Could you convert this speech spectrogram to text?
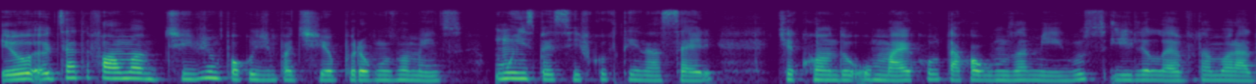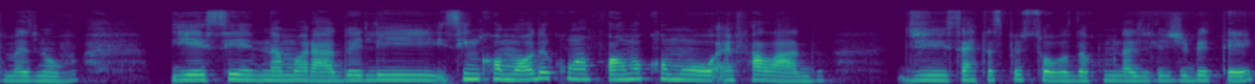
eu, eu de certa forma tive um pouco de empatia por alguns momentos, um em específico que tem na série, que é quando o Michael tá com alguns amigos e ele leva o namorado mais novo. E esse namorado, ele se incomoda com a forma como é falado de certas pessoas da comunidade LGBT,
